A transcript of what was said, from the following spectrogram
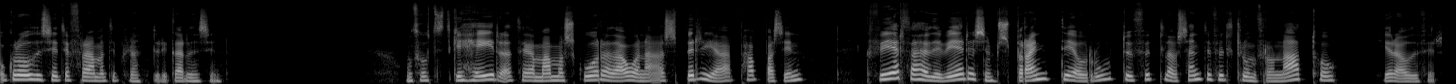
og gróði setja framandi plöndur í gardin sinn. Hún þóttist ekki heyra þegar mamma skoraði á hana að spyrja pappa sinn hver það hefði verið sem sprændi á rútu fulla af sendifulltrúum frá NATO hér áður fyrr.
